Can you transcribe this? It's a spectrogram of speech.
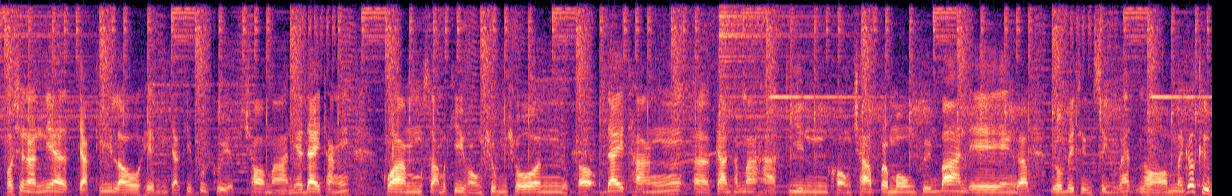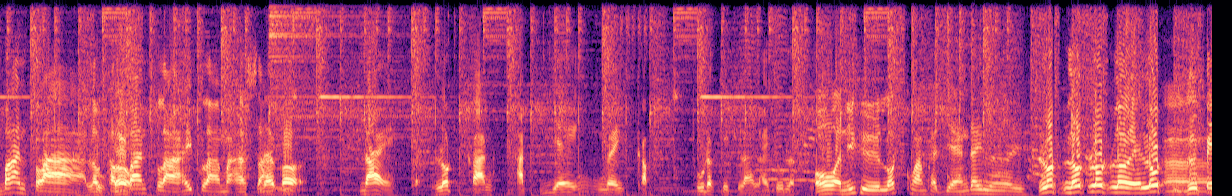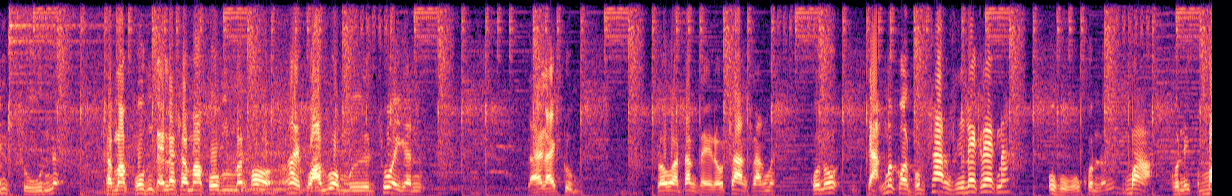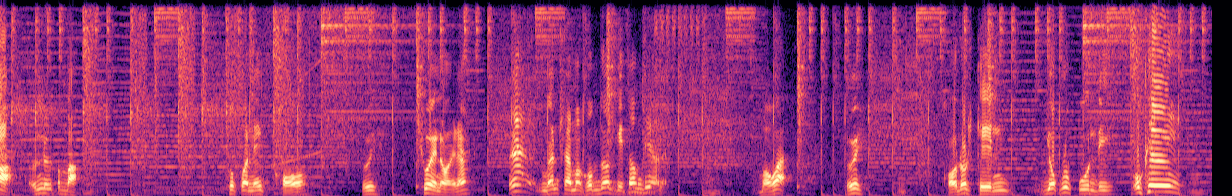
เพราะฉะนั้นเนี่ยจากที่เราเห็นจากที่พูดคุยกับช่อมาเนี่ยได้ทั้ง ความสามัคคีของชุมชนถูกต้องได้ทั้งเอ่อการทำมาหากินของชาวประมงพื้นบ้านเองครับรวมไปถึงสิ่งแวดล้อม มันก็คือบ้านปลา เราถูกต้องทำบ้านปลาให้ปลามาอาศัย แล้วก็ได้ลดการขัดแย้งในกับธุรกิจหลายๆธุรกิจ โอ้ อันนี้คือลดความขัดแย้งได้เลย ลดลดลดเลยลดอ่าคือเป็นศูนย์นะสมาคมแต่ละสมาคมมันก็ให้ความร่วมมือช่วยกันหลาย ๆ กลุ่ม เพราะว่าตั้งแต่เราสร้างสร้างมา คนโน้นจากเมื่อก่อนผมสร้างทีแรกๆนะ โอ้โห คนนั้นบ้า คนนี้ก็บ้าคนนี้ก็บ้าทุกวันนี้ขอเฮ้ยช่วยหน่อยนะเนี่ยเหมือนสมาคมธุรกิจท่องเที่ยวเนี่ยบอกว่าเฮ้ยขอรถเคนยกลูกปูนดี โอเค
